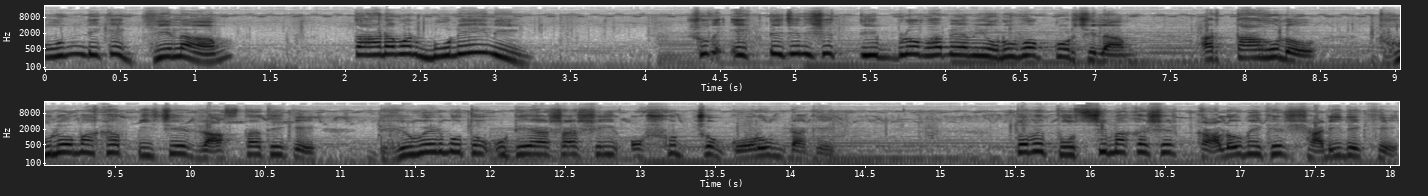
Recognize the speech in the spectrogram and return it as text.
কোন দিকে গেলাম, তার আমার মনেই নেই। শুধু একটি জিনিসের তীব্রভাবে আমি অনুভব করছিলাম, আর তা হলো ধুলো মাখা পিচের রাস্তা থেকে ঢেউয়ের মতো উঠে আসা সেই অসহ্য গরমটাকে। তবে পশ্চিম আকাশের কালো মেঘের শাড়ি দেখে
